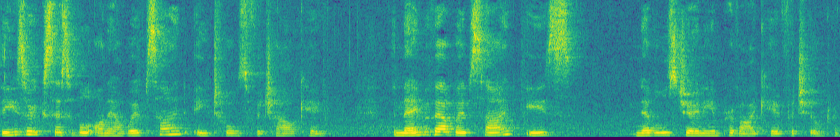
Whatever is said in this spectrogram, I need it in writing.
These are accessible on our website, eTools for Childcare. The name of our website is Neville's Journey in Provide Care for Children.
